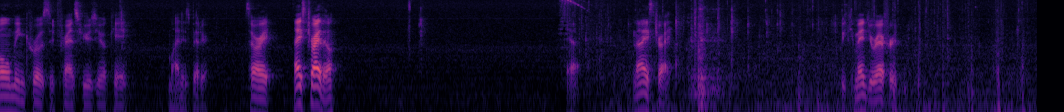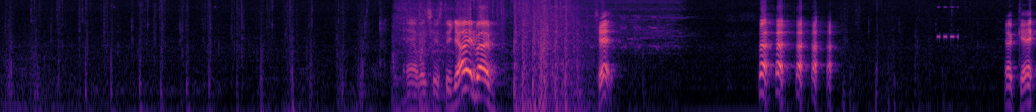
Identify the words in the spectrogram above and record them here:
Homing corrosive transfusion. Okay, mine is better. Sorry. Nice try though. Yeah. Nice try. We commend your effort. Yeah, what's your story? Died, man! Shit! okay.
